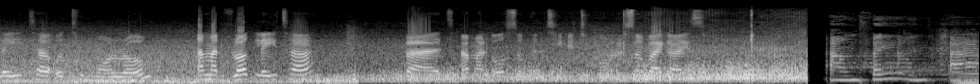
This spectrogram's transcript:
later or tomorrow. I might vlog later but I might also continue tomorrow. So bye guys. I'm feeling high.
